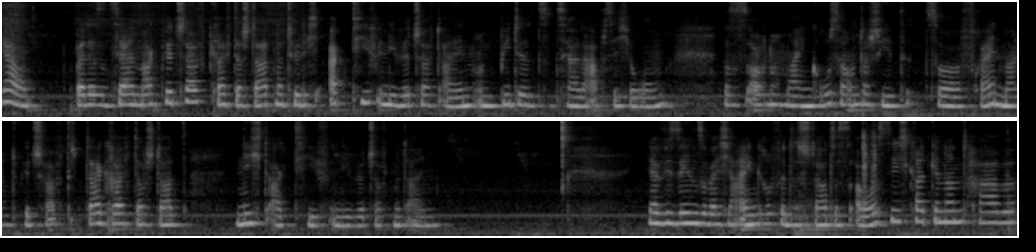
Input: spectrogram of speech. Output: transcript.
Ja, bei der sozialen Marktwirtschaft greift der Staat natürlich aktiv in die Wirtschaft ein und bietet soziale Absicherung. Das ist auch nochmal ein großer Unterschied zur freien Marktwirtschaft. Da greift der Staat nicht aktiv in die Wirtschaft mit ein. Ja, wie sehen so welche Eingriffe des Staates aus, die ich gerade genannt habe?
